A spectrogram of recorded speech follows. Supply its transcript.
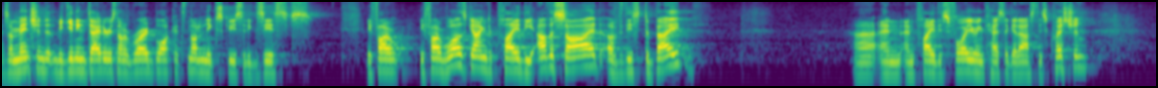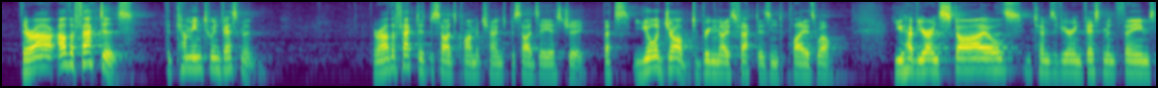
As I mentioned at the beginning, data is not a roadblock, it's not an excuse, it exists. If I, if I was going to play the other side of this debate, uh, and, and play this for you in case I get asked this question. There are other factors that come into investment. There are other factors besides climate change, besides ESG. That's your job to bring those factors into play as well. You have your own styles in terms of your investment themes,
